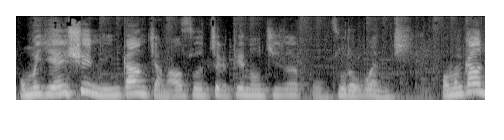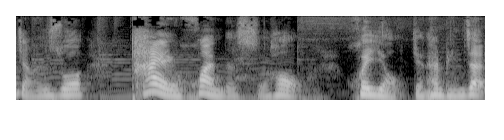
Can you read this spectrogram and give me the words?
我们延续您刚刚讲到说这个电动机车补助的问题，我们刚刚讲的是说汰换的时候会有减碳凭证，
